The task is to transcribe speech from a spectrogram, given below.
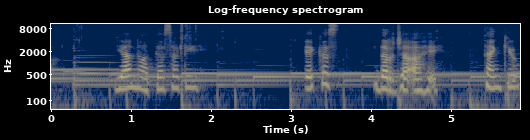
या नात्यासाठी एकच दर्जा आहे. थँक्यू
